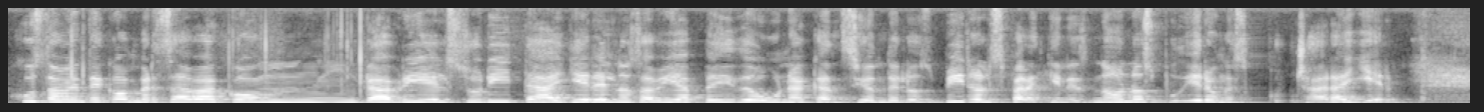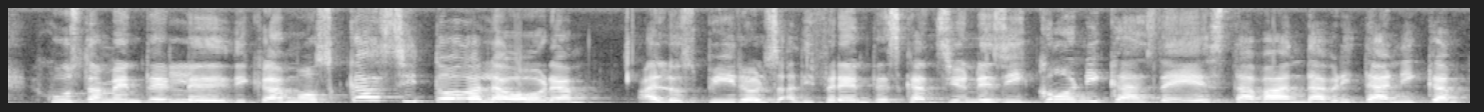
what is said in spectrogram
Justamente conversaba con Gabriel Zurita. Ayer él nos había pedido una canción de los Beatles para quienes no nos pudieron escuchar ayer. Justamente le dedicamos casi toda la hora a los Beatles, a diferentes canciones icónicas de esta banda británica.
